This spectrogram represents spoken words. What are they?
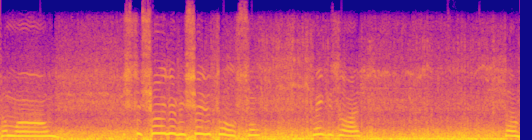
Tamam. İşte şöyle bir şerit olsun. Ne güzel. Heh.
